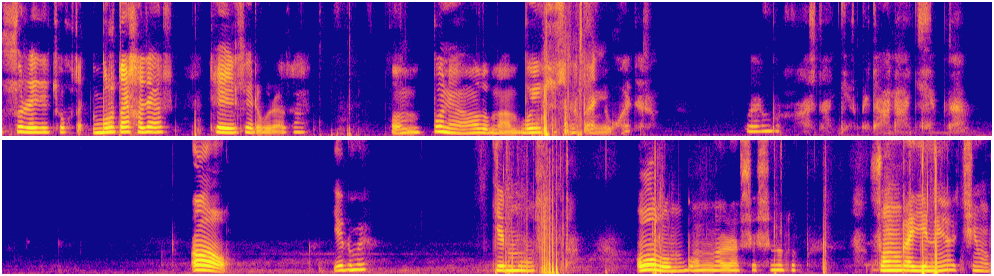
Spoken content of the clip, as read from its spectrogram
Freddy çok da burada kadar tehlikeli biraz. Oğlum, bu ne oğlum lan? Bu ikisini ben yok ederim. Ben bunlardan gir bir tane açayım da. Oh. 20 20 olsun. Oğlum bunların sesini dur. Sonra yeni açayım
